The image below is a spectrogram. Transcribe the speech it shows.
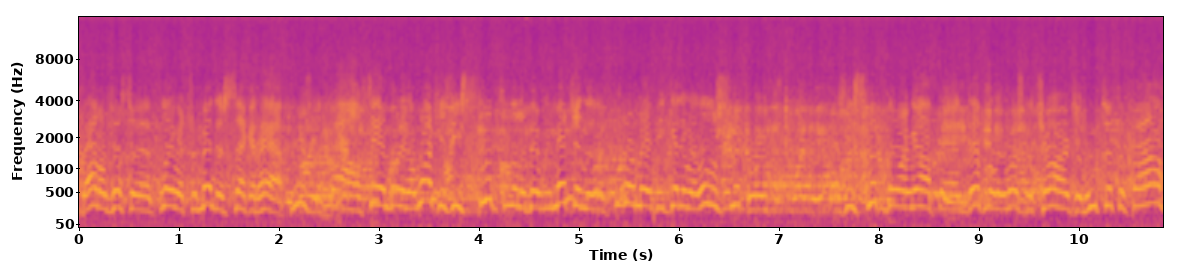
Battle just uh, playing a tremendous second half. Here's the foul. Sandbothe, now watch as he slips a little bit. We mentioned that the floor may be getting a little slippery as he slipped going up and definitely was the charge. And who took the foul?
